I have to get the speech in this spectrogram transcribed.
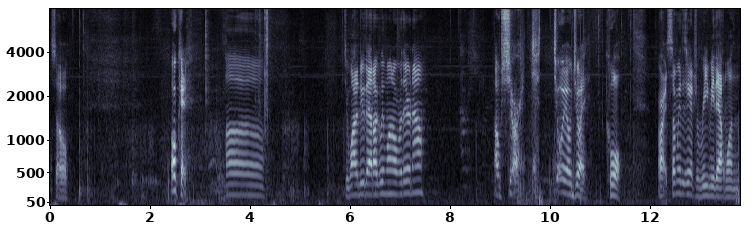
So, okay. Uh, do you want to do that ugly one over there now? Oh, sure. Joy, oh, joy. Cool. All right, somebody's going to have to read me that one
